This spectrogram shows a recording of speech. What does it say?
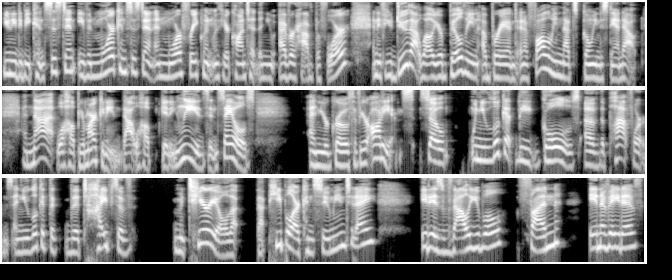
You need to be consistent, even more consistent and more frequent with your content than you ever have before. And if you do that well, you're building a brand and a following that's going going to stand out. And that will help your marketing. That will help getting leads and sales and your growth of your audience. So when you look at the goals of the platforms and you look at the, the types of material that, that people are consuming today, it is valuable, fun, innovative,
